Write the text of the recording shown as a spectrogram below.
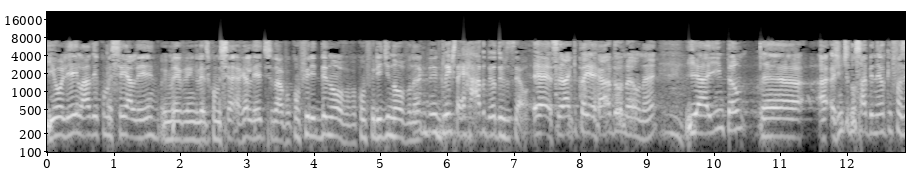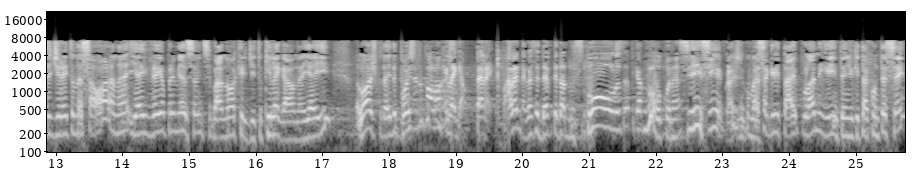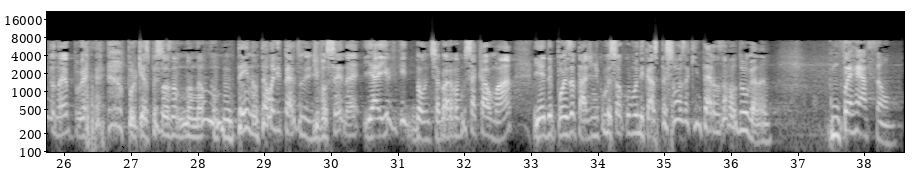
E eu olhei lá e comecei a ler o e-mail em inglês, comecei a reler, disse, ah, vou conferir de novo, vou conferir de novo, né? Será que meu inglês está errado, meu Deus do céu? É, será que está errado ou não, né? E aí, então, é, a, a, gente não sabe nem o que fazer direito nessa hora, né? E aí veio a premiação e disse, ah, não acredito, que legal, né? E aí, lógico, daí depois... Você não falou que legal. Peraí, fala negócio, você deve ter dado uns pulos, vai ficar louco, né? Sim, sim, a gente começa a gritar e pular, ninguém entende o que está acontecendo, né? Porque as pessoas não, não, não, não, tem, não estão ali perto de você, né? E aí eu fiquei, bom, disse, agora vamos se acalmar. E aí depois da tarde a gente começou a comunicar as pessoas aqui internas da Valduga, né? Como foi a reação?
